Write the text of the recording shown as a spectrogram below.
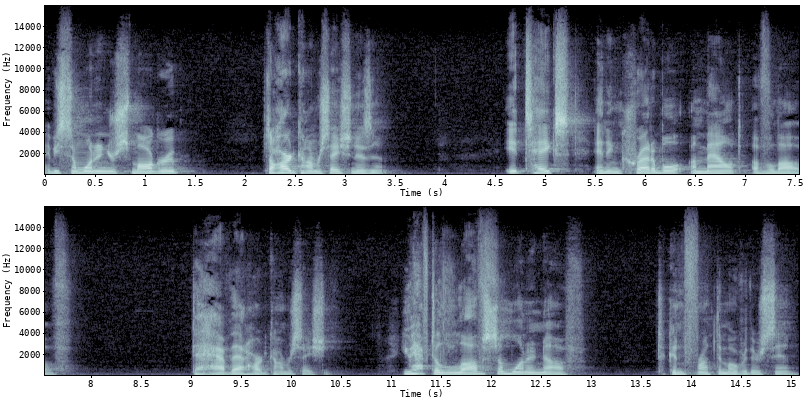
maybe someone in your small group. It's a hard conversation, isn't it? It takes an incredible amount of love to have that hard conversation. You have to love someone enough to confront them over their sin.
